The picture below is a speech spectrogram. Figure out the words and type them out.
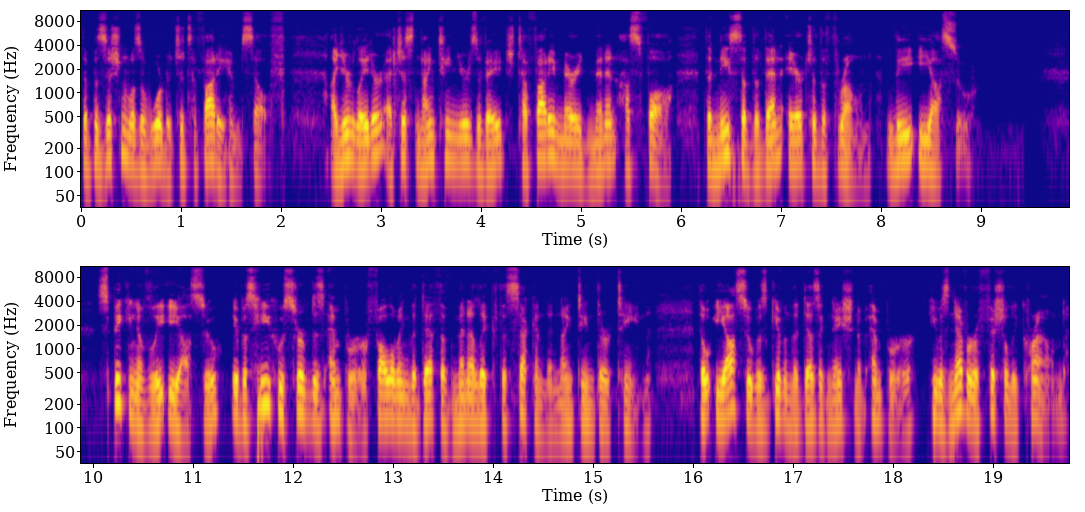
the position was awarded to Tafari himself. A year later, at just 19 years of age, Tafari married Menen Asfa, the niece of the then heir to the throne, Lij Iyasu. Speaking of Lij Iyasu, it was he who served as emperor following the death of Menelik II in 1913. Though Iyasu was given the designation of emperor, he was never officially crowned.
